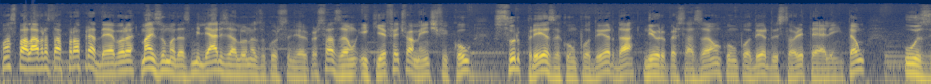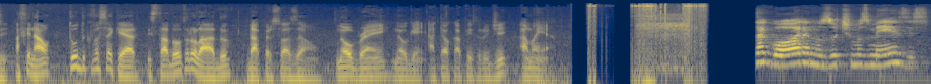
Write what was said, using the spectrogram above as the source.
com as palavras da própria Débora, mais uma das milhares de alunas do curso Neuropersuasão e que efetivamente ficou surpresa com o poder da neuropersuasão, com o poder do storytelling. Então, então, use. Afinal, tudo que você quer está do outro lado da persuasão. No brain, no gain. Até o capítulo de amanhã. Agora, nos últimos meses,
